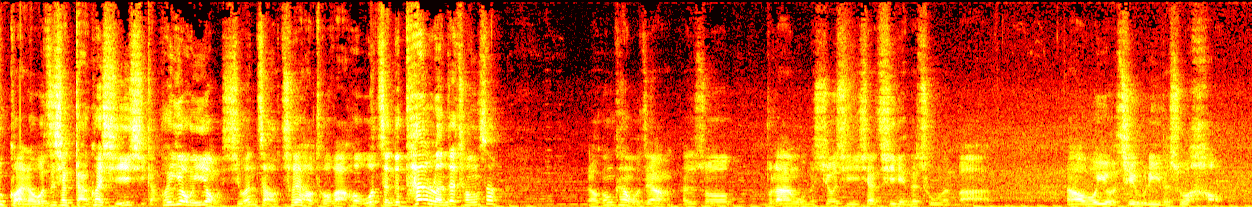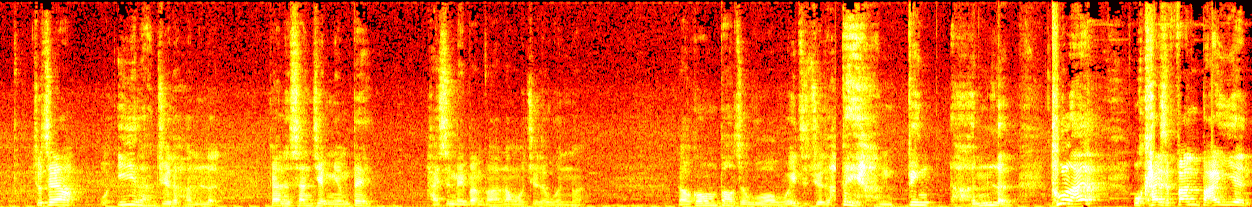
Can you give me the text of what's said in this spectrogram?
不管了，我只想赶快洗一洗，赶快用一用。洗完澡，吹好头发后，我整个瘫软在床上。老公看我这样，他就说：“不然我们休息一下，七点再出门吧。”然后我有气无力的说：“好。”就这样，我依然觉得很冷，盖了三件棉被，还是没办法让我觉得温暖。老公抱着我，我一直觉得背很冰很冷。突然，我开始翻白眼，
